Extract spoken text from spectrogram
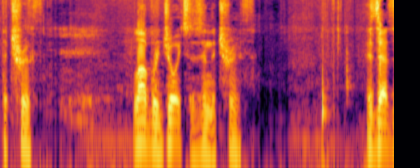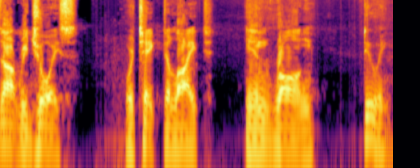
The truth. Love rejoices in the truth. It does not rejoice or take delight in wrong doing.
